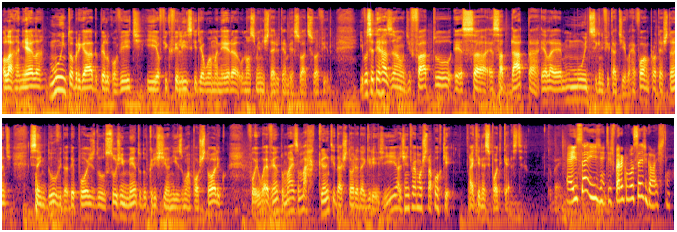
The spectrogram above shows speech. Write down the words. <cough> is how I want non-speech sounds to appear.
Olá, Raniela. Muito obrigado pelo convite e eu fico feliz que, de alguma maneira, o nosso ministério tenha abençoado sua vida. E você tem razão, de fato, essa, essa data ela é muito significativa. A Reforma Protestante, sem dúvida, depois do surgimento do cristianismo apostólico, foi o evento mais marcante da história da igreja. E a gente vai mostrar por quê aqui nesse podcast. Muito bem. É isso aí, gente. Espero que vocês gostem.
